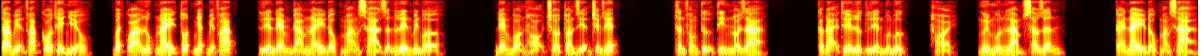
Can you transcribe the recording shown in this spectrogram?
Ta biện pháp có thể nhiều, bất quá lúc này tốt nhất biện pháp, liền đem đám này độc mãng xà dẫn lên bên bờ. Đem bọn họ cho toàn diện chém giết. Thần Phong tự tin nói ra. Các đại thế lực liền buồn bực, hỏi, ngươi muốn làm sao dẫn? Cái này độc mãng xà,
